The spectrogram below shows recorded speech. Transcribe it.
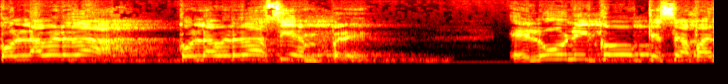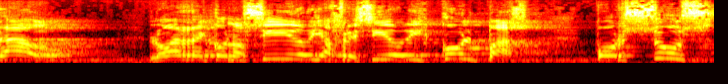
con la verdad, con la verdad siempre. El único que se ha parado, lo ha reconocido y ha ofrecido disculpas por sus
